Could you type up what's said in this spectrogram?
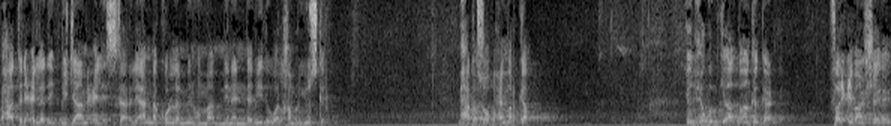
waxaa tihi ciladii bijaamic اliskaar lianna kula minhuma min الnabidi wاlkhamri yuskir maxaa ka soo baxay marka in xukumkii aad go-aan ka gaadhay farci baan sheegay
